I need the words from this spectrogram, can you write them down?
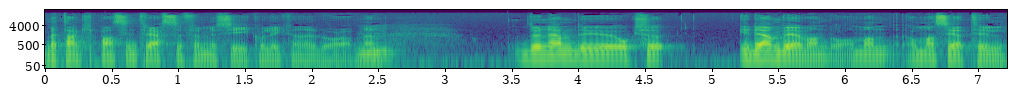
med tanke på hans intresse för musik och liknande då. då. Men Mm. du nämnde ju också i den vevan då, om man, om man ser till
